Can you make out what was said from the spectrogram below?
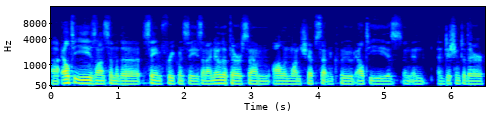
uh, LTE is on some of the same frequencies, and I know that there are some all-in-one chips that include LTE as in, in, addition to their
